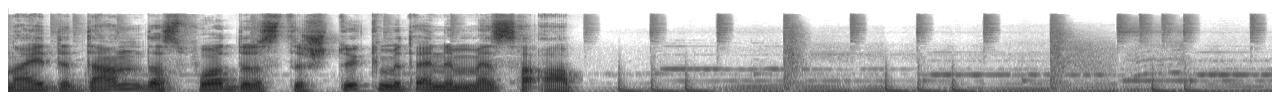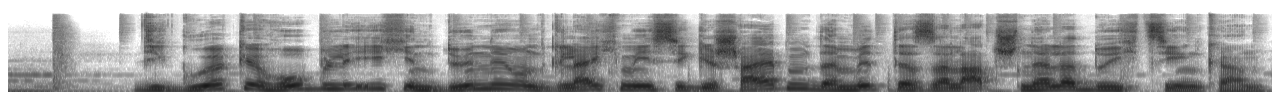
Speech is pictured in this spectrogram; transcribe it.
Schneide dann das vorderste Stück mit einem Messer ab. Die Gurke hobele ich in dünne und gleichmäßige Scheiben, damit der Salat schneller durchziehen kann.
